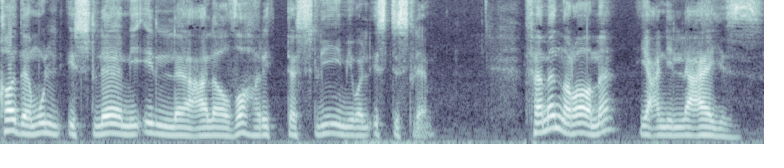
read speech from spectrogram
قدم الإسلام إلا على ظهر التسليم والاستسلام. فمن رام يعني اللي عايز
